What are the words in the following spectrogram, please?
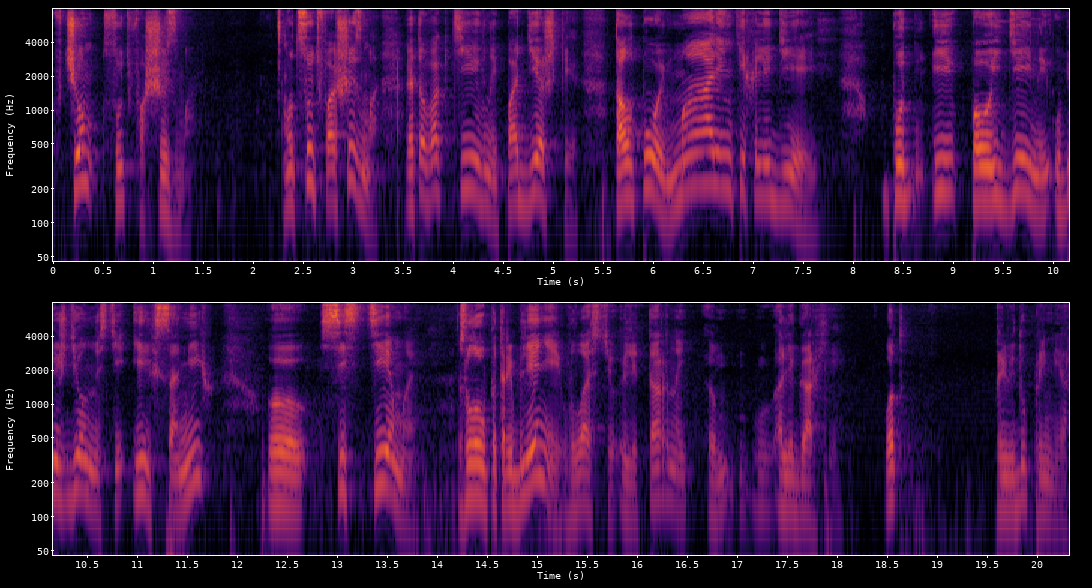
в чем суть фашизма? Вот суть фашизма – это в активной поддержке толпой маленьких людей и по идейной убежденности их самих э, системы злоупотреблений властью элитарной э, олигархии. Вот приведу пример.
